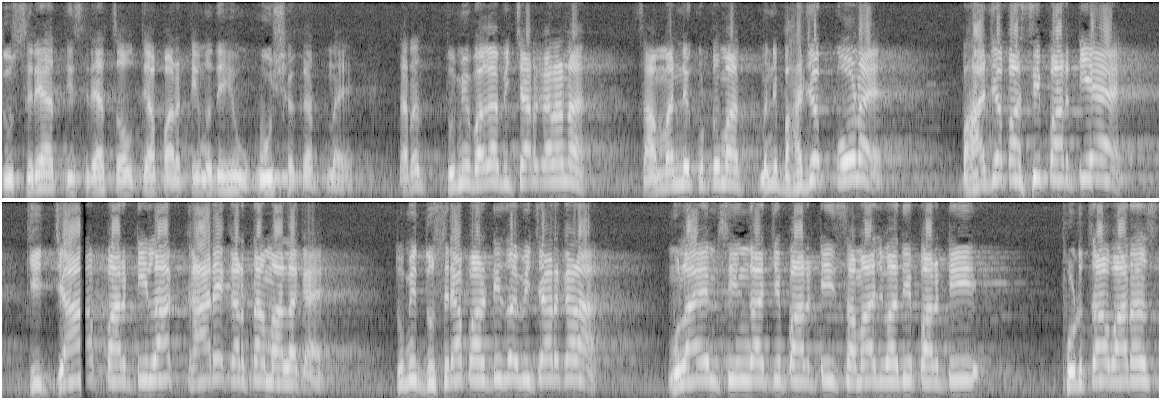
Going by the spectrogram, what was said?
दुसऱ्या तिसऱ्या चौथ्या पार्टीमध्ये हे होऊ शकत नाही. कारण तुम्ही बघा विचार करा ना. सामान्य कुटुंबात म्हणजे भाजप कोण आहे? भाजप अशी पार्टी आहे की ज्या पार्टीला कार्यकर्ता मालक आहे. तुम्ही दुसऱ्या पार्टीचा विचार करा. मुलायम सिंगाची पार्टी समाजवादी पार्टी पुढचा वारस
